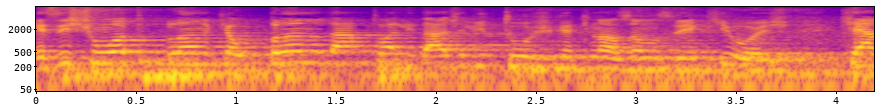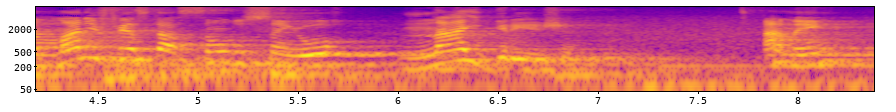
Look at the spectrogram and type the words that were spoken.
Existe um outro plano que é o plano da atualidade litúrgica que nós vamos ver aqui hoje, que é a manifestação do Senhor na igreja. Amém?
